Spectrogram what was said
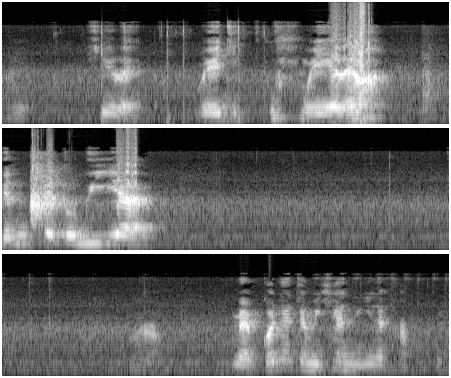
อันนี้ชื่ออะไรเวจิเวอะไรวะเห็นแค่ตัววีอะแมปก็น่าจะมีแค่นี้นะครับผม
